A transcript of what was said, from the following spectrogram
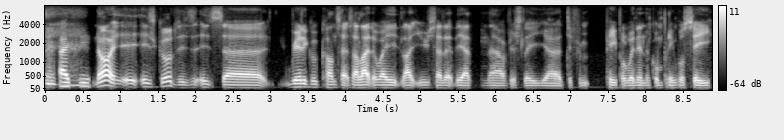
I, I, no it, it's good it's it's uh really good concepts i like the way like you said at the end now obviously uh, different people within the company will see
